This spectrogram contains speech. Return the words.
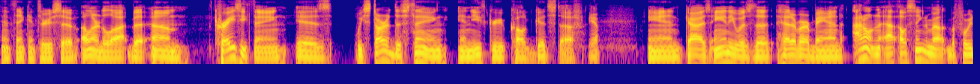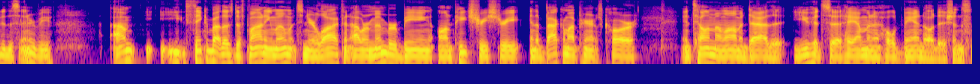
and thinking through. So I learned a lot. But um, crazy thing is, we started this thing in youth group called Good Stuff. Yep. And guys, Andy was the head of our band. I don't know. I, I was thinking about before we did this interview. I'm, you think about those defining moments in your life, and I remember being on Peachtree Street in the back of my parents' car and telling my mom and dad that you had said, "Hey, I'm going to hold band auditions.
